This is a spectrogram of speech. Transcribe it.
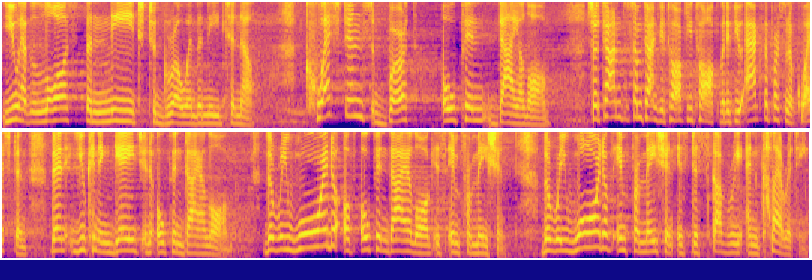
you have lost the need to grow and the need to know. Questions birth open dialogue. So time, sometimes you talk, you talk, but if you ask a person a question, then you can engage in open dialogue. The reward of open dialogue is information. The reward of information is discovery and clarity.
